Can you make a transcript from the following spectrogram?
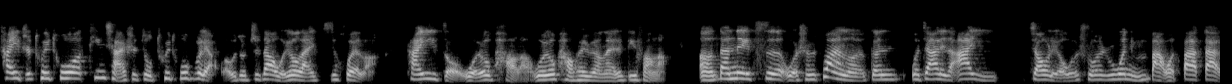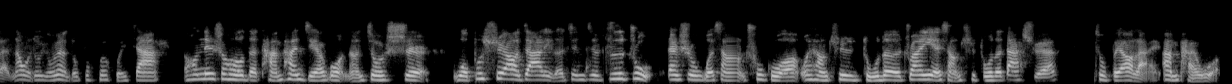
他一直推脱，听起来是就推脱不了了，我就知道我又来机会了。他一走，我又跑了，我又跑回原来的地方了。嗯，但那次我是换了跟我家里的阿姨。交流，我说如果你们把我爸带来，那我就永远都不会回家。然后那时候的谈判结果呢，就是我不需要家里的经济资助，但是我想出国，我想去读的专业，想去读的大学，就不要来安排我。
